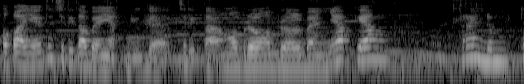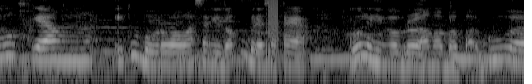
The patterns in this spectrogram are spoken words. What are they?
opanya itu cerita banyak juga. Cerita ngobrol-ngobrol banyak yang random talk yang itu bawa wawasan gitu. Aku berasa kayak gue lagi ngobrol sama bapak gue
